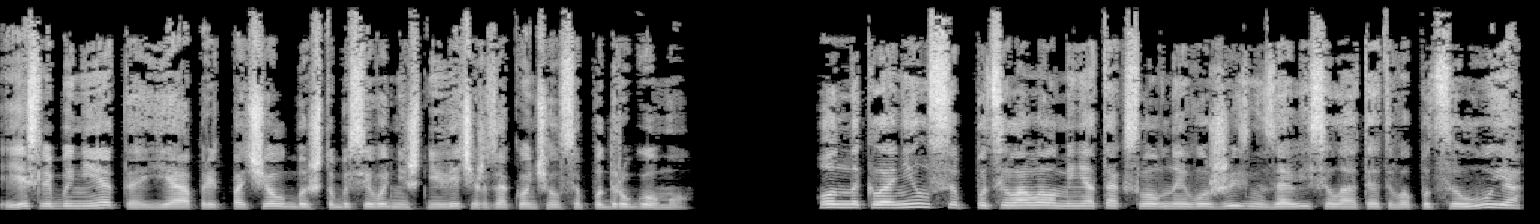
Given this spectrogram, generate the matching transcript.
Если бы не это, я предпочел бы, чтобы сегодняшний вечер закончился по-другому. Он наклонился, поцеловал меня так, словно его жизнь зависела от этого поцелуя,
